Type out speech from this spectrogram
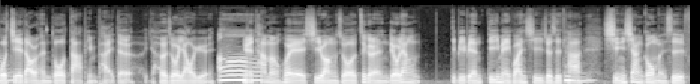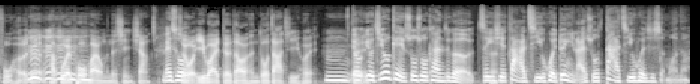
我接到了很多大品牌的合作邀约，因为他们会希望说这个人流量。比别人低没关系，就是他形象跟我们是符合的，他不会破坏我们的形象。没错，所以我意外得到了很多大机会。嗯，有有机会可以说说看，这个这一些大机会对你来说，大机会是什么呢？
